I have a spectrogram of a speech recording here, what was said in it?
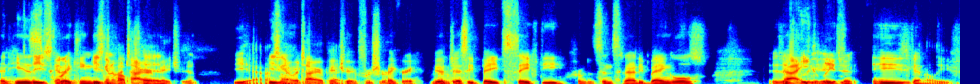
and he is He's gonna breaking. he's gonna retire 10. Patriot. Yeah, He's gonna retire agree. Patriot for sure. I agree. We have Jessie Bates, safety from the Cincinnati Bengals. Is a Nah, he free leave. agent. He's gonna leave.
